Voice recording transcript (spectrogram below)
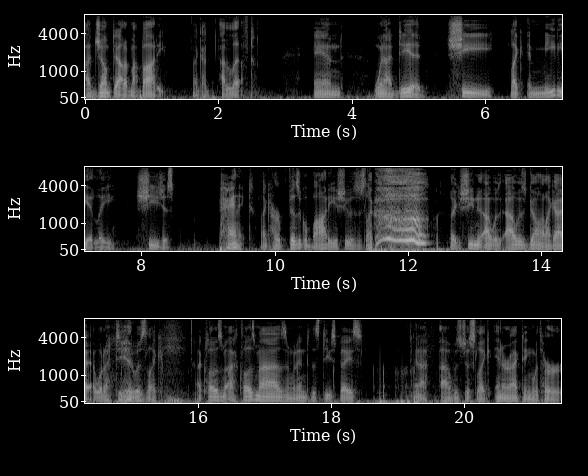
i jumped out of my body. Like i, I left. And when i did she like immediately she just panicked. Like her physical body she was just like like she knew i was i was gone. Like i what i did was like i closed my i closed my eyes and went into this deep space. And i i was just like interacting with her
